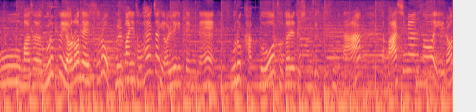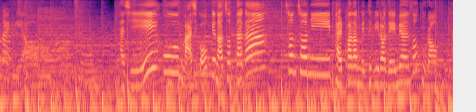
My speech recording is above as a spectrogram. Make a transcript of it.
오, 맞아요. 무릎을 열어낼수록 골반이 더 활짝 열리기 때문에 무릎 각도 조절해 주시는 게 좋습니다. 자, 마시면서 일어날게요. 다시 호흡 마시고 어깨 낮췄다가 천천히 발바닥 매트 밀어내면서 돌아옵니다.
